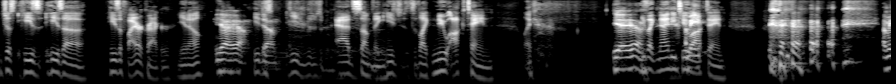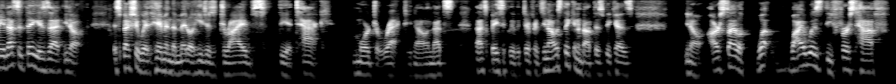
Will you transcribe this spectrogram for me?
just he's he's a he's a firecracker, you know? yeah, yeah. He just yeah. he just adds something. He's just like new octane. Like yeah, yeah. he's like 92 I mean- octane. I mean, that's the thing is that, you know, especially with him in the middle, he just drives the attack more direct, you know, and that's that's basically the difference. You know, I was thinking about this because, you know, our style of what why was the first half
